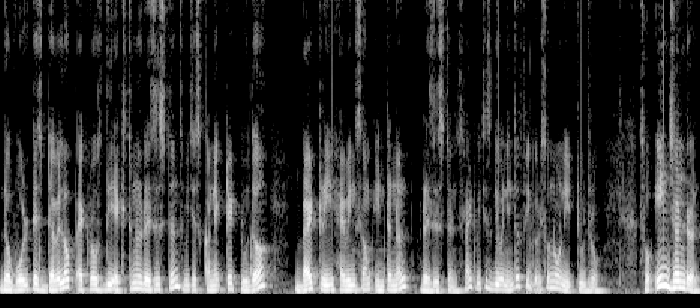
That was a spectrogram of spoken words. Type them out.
the voltage developed across the external resistance which is connected to the battery having some internal resistance right which is given in the figure. So no need to draw. So in general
